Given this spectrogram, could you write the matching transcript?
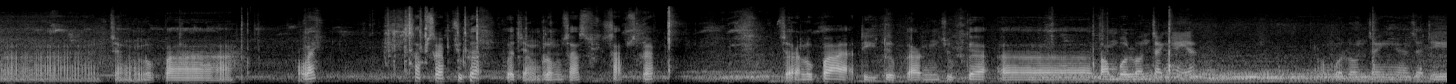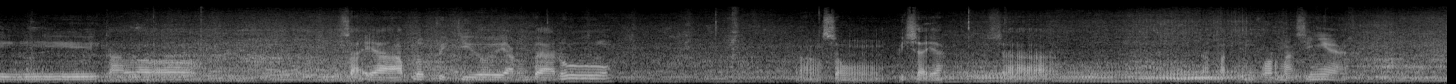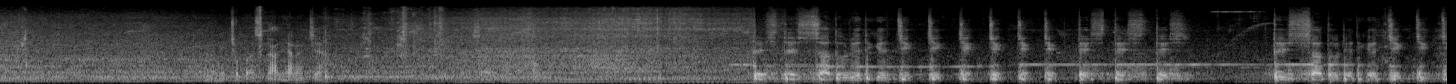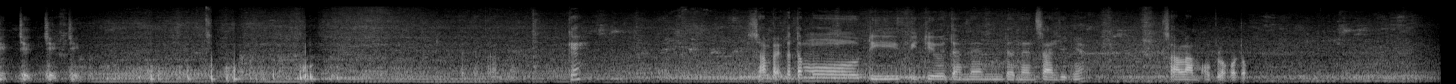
Eh, jangan lupa like subscribe juga buat yang belum subscribe. Jangan lupa dihidupkan juga eh, tombol loncengnya ya. Tombol loncengnya. Jadi kalau saya upload video yang baru langsung bisa ya bisa dapat informasinya. Ini coba sekalian aja tes tes satu dua tiga cek cek cek cek cek cek. Tes tes tes. Tes satu dua tiga cek cek cek cek cek cek. Oke. Sampai ketemu di video dan dan lain selanjutnya. Salam oplok otok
